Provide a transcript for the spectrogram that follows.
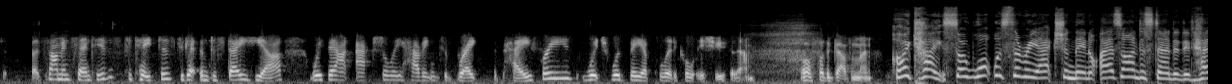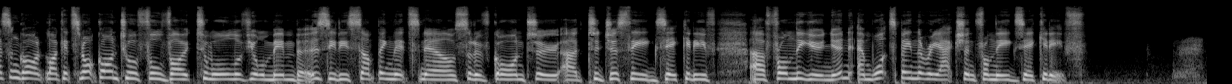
some incentives to teachers to get them to stay here without actually having to break the pay freeze, which would be a political issue for them or for the government. Okay, so what was the reaction then? As I understand it, it hasn't gone, like, it's not gone to a full vote to all of your members. It is something that's now sort of gone to uh, to just the executive uh, from the union. And what's been the reaction from the executive?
